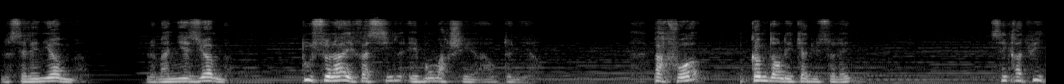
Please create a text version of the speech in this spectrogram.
le sélénium, le magnésium, tout cela est facile et bon marché à obtenir. Parfois, comme dans les cas du soleil, c'est gratuit.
